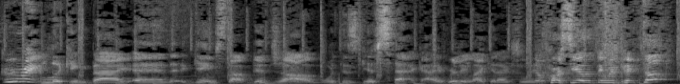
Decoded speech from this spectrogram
great looking bag and GameStop, good job with this gift sack. I really like it actually. And Of course, the other thing we picked up,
